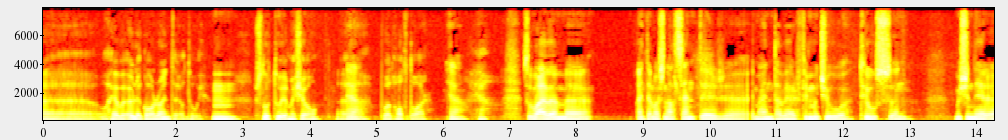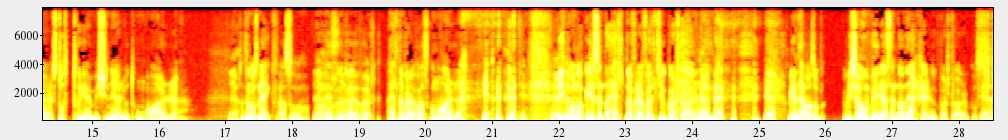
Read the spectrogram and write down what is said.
Eh och här var öle går runt det och tog. Mm. Stod tog jag med show ja. på ett halvt år. Ja. Ja. Så var det med internationalt center uh, jeg mener det var 25 000 missionärer stod tog jag missionärer ut om året. Ja. Så det er nog snakk, alltså ja, hälften för folk. Hälften for folk om året. Ja. Vi kommer nog inte sända hälften for folk i kvarstår men ja, vi tar oss Vi ser om vi har sendt näkrar ut kvar står Ja.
